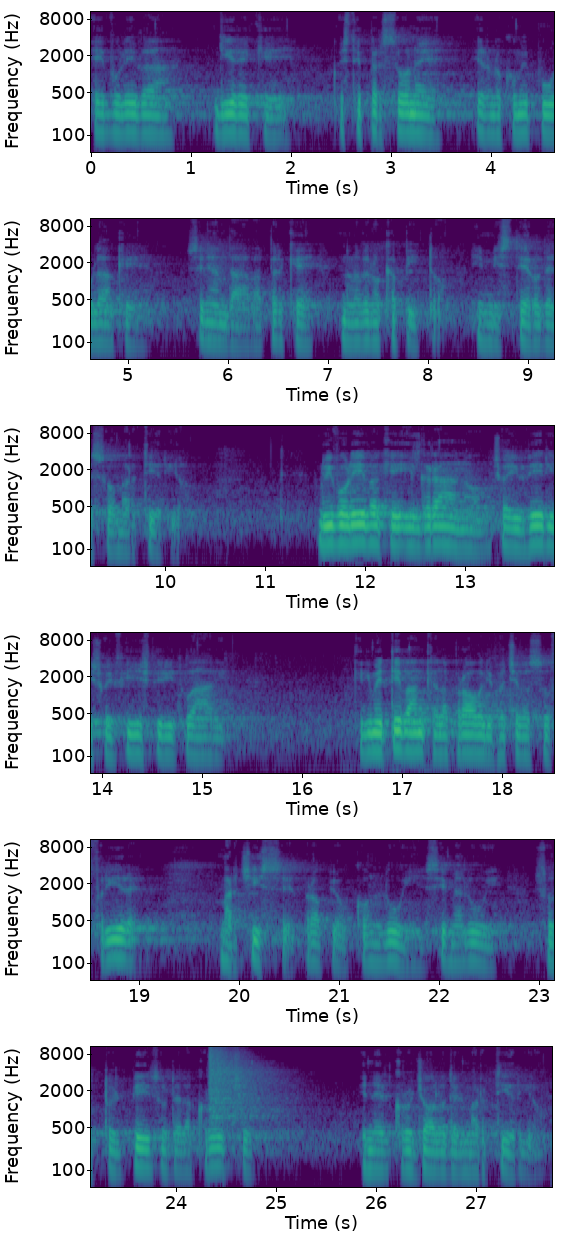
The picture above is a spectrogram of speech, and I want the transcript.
e voleva dire che queste persone erano come Pula che se ne andava perché non avevano capito il mistero del suo martirio. Lui voleva che il grano, cioè i veri suoi figli spirituali, che li metteva anche alla prova, li faceva soffrire, marcisse proprio con lui, insieme a lui, sotto il peso della croce e nel crogiolo del martirio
